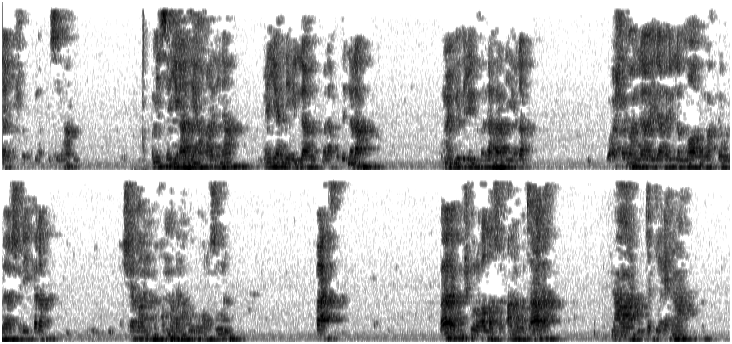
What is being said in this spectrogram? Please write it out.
الله ومن سيئات أعمالنا من يهده الله فلا مضل له ومن يضلل فلا هادي له. وأشهد أن لا إله إلا الله وحده لا شريك له. أشهد أن محمدا عبده ورسوله. بعد ya kumshukuru Allah subhanahu wa ta'ala na kumtakia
